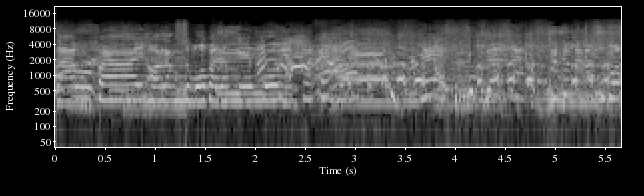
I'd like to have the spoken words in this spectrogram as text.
sampai orang semua pada kepo Irfan. Eh, eh, enggak, enggak. itu memang sebuah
